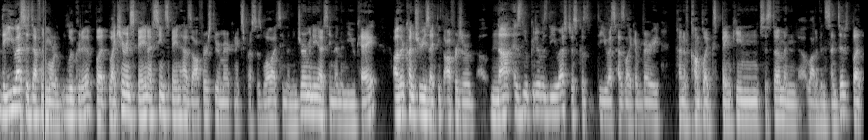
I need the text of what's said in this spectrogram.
the US is definitely more lucrative, but like here in Spain, I've seen Spain has offers through American Express as well. I've seen them in Germany, I've seen them in the UK. Other countries, I think the offers are not as lucrative as the US just cuz the US has like a very kind of complex banking system and a lot of incentives, but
